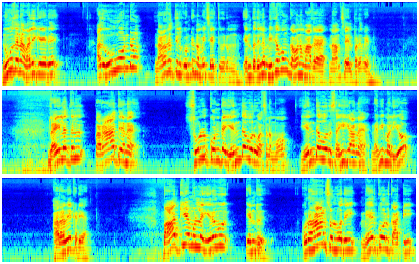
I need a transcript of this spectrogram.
நூதன வழிகேடு அது ஒவ்வொன்றும் நரகத்தில் கொண்டு நம்மை சேர்த்துவிடும் என்பதில் மிகவும் கவனமாக நாம் செயல்பட வேண்டும். லைலத்தில் பராத் என சொல் கொண்ட எந்த ஒரு வசனமோ எந்த ஒரு சகிகான நபிமொழியோ அறவே கிடையாது. பாக்கியமுள்ள இரவு என்று குர்ஹான் சொல்வதை மேற்கோள் காட்டி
